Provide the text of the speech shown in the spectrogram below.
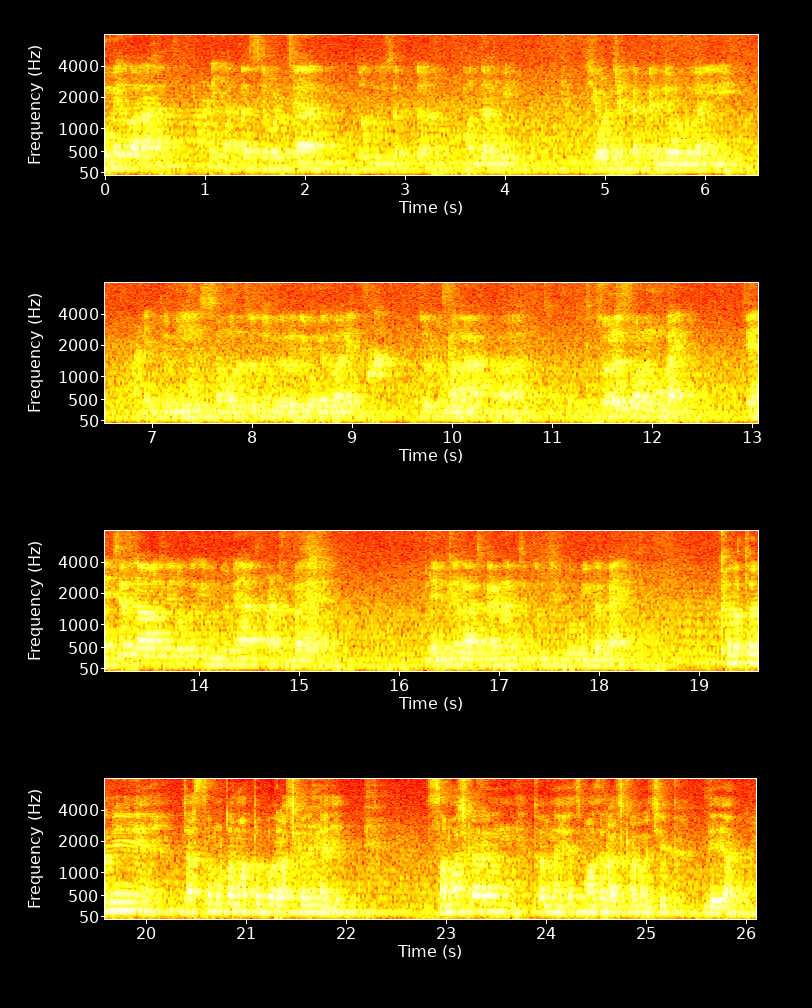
उमेदवार आहात आणि आता शेवटच्या दोन दिवसात मतदान होईल. शेवटच्या टप्प्यात निवडणूक आलेली आणि तुम्ही समोरचा जो विरोधी उमेदवार आहे जो तुम्हाला चोरस म्हणून उभा आहे त्यांच्याच गावातले लोक घेऊन तुम्ही आज पाठिंबा देताय. नेमक्या राजकारणाची तुमची भूमिका काय? खरं तर मी जास्त मोठा मातब्बर राजकारणी नाही आहे समाजकारण करणं हेच माझं राजकारणाचे एक ध्येय आहे.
